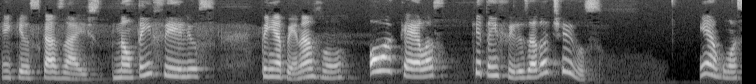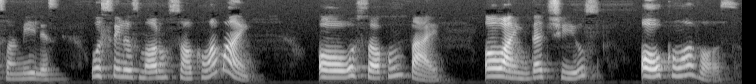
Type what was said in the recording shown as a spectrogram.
em que os casais não têm filhos, têm apenas um, ou aquelas que têm filhos adotivos. Em algumas famílias, os filhos moram só com a mãe, ou só com o pai, ou ainda tios, ou com avós.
